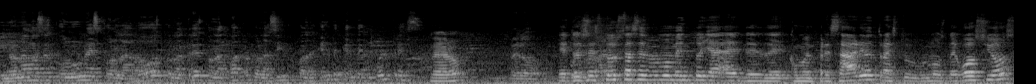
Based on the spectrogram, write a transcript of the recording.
Y no nada más es con una, es con la dos, con la tres, con la cuatro, con la cinco, con la gente que te encuentres. Claro. Pero, Entonces pues, tú estás en un momento ya eh, de, de- como empresario, traes unos negocios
